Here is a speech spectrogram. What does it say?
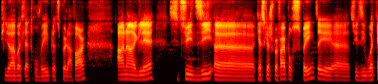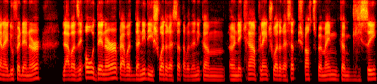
puis là, elle va te la trouver, puis là, tu peux la faire. En anglais, si tu lui dis euh, qu'est-ce que je peux faire pour souper, euh, tu lui dis What can I do for dinner? Là, elle va dire Oh, dinner, puis elle va te donner des choix de recettes. Elle va te donner comme un écran plein de choix de recettes. Puis je pense que tu peux même comme glisser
